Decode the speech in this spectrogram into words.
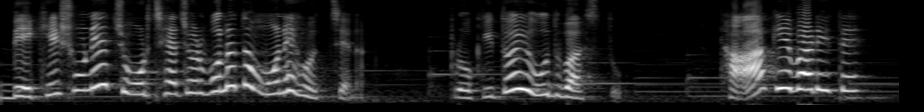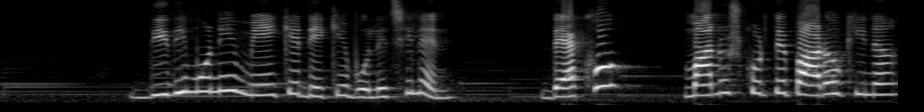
দেখে শুনে চোর ছেঁচর বলে তো মনে হচ্ছে না। প্রকৃতই উদ্বাস্তু। থাক এ বাড়িতে। দিদিমণি মেয়েকে ডেকে বলেছিলেন, দেখো, মানুষ করতে পারো কি না?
